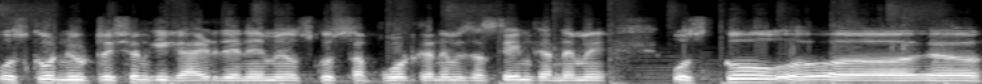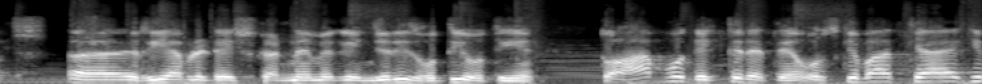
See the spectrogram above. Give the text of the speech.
उसको न्यूट्रिशन की गाइड देने में, उसको सपोर्ट करने में सस्टेन करने में, उसको रिहेबिलिटेशन करने में इंजरीज होती होती हैं। तो आप वो देखते रहते हैं। उसके बाद क्या है कि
